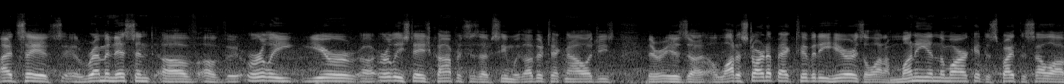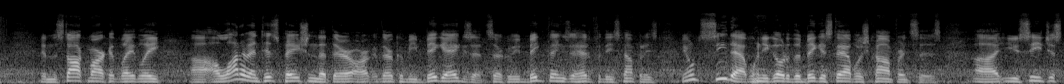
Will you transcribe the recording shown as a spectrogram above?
I'd say it's reminiscent of, of early year, uh, early stage conferences I've seen with other technologies. There is a, a, lot of startup activity here, there's a lot of money in the market, despite the sell-off in the stock market lately. Uh, a lot of anticipation that there are there could be big exits, there could be big things ahead for these companies. You don't see that when you go to the big established conferences. Uh, you see just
